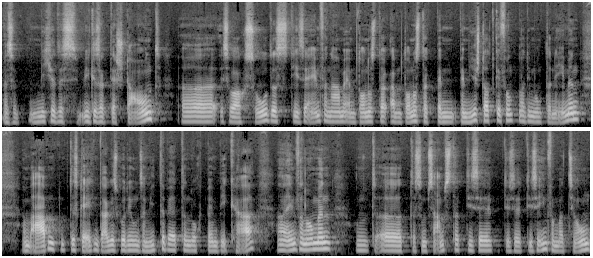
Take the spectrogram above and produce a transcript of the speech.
Also mich hat es, wie gesagt, erstaunt. Äh, es war auch so, dass diese Einvernahme am Donnerstag, am Donnerstag bei, bei, mir stattgefunden hat im Unternehmen. Am Abend des gleichen Tages wurde unser Mitarbeiter noch beim BK äh, einvernommen und äh, dass am Samstag diese, diese, diese Information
